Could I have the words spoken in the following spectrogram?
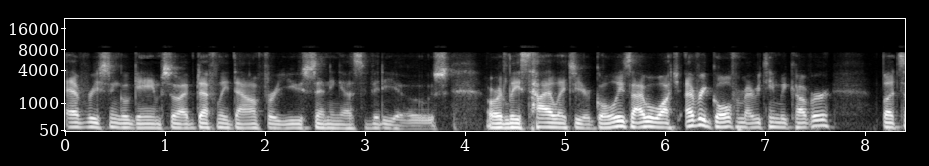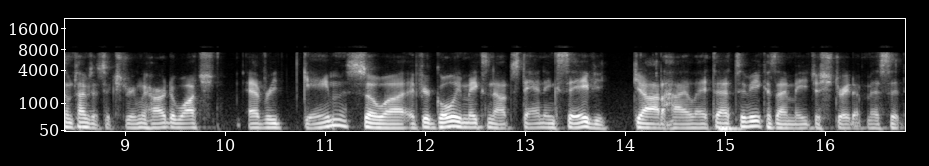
every single game. So I'm definitely down for you sending us videos or at least highlights of your goalies. I will watch every goal from every team we cover but sometimes it's extremely hard to watch every game. So uh, if your goalie makes an outstanding save, you gotta highlight that to me because I may just straight up miss it.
